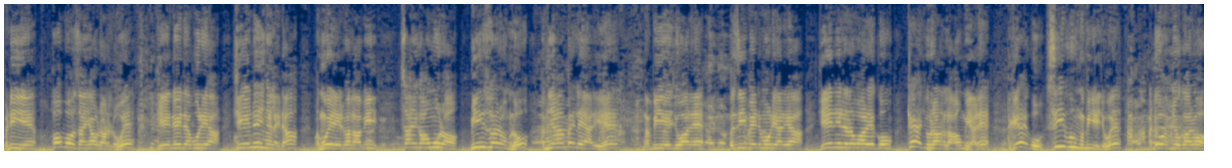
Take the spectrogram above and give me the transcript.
မတိရင်ဟောပေါ်ဆိုင်ရောက်တာလို့ပဲရေနွေးတဲ့ဘူးတွေကရေနွေးငှက်လိုက်တာအငွေတွေထွက်လာပြီးဆိုင်ကောင်းမှုတော့မီးဆွဲတော့မလို့အမြန်ပိတ်လိုက်ရတယ်ရဲ့ ငပီရေကြွားလဲပစီဖိတ်တမိုးတွေကရေနေတော်ဝါတွေအကုန်ထဲ့ကြူထားတာလားအောင်မရတယ်တကယ်ကိုစီးဘူးငပီရေကြွယ်အတို့အမျိုးကတော့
